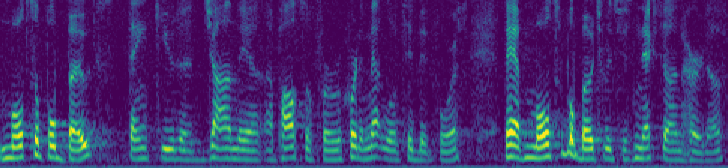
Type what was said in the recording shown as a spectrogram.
multiple boats. Thank you to John the Apostle for recording that little tidbit for us. They have multiple boats, which is next to unheard of.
